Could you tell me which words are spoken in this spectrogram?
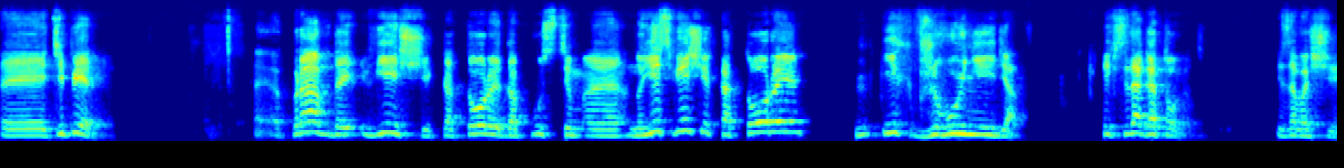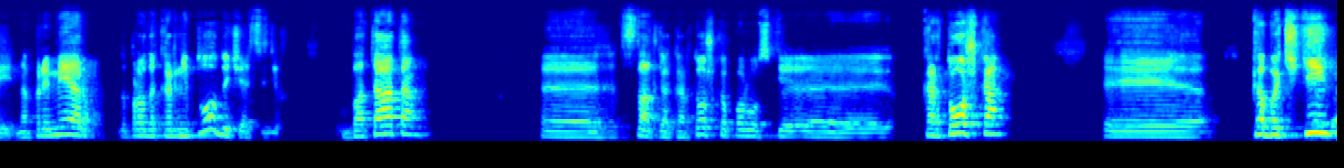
теперь, правда, вещи, которые, допустим, но есть вещи, которые их вживую не едят. Их всегда готовят из овощей. Например, правда, корнеплоды, часть из них, батата, э, сладкая картошка по-русски, э, картошка, э, кабачки,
